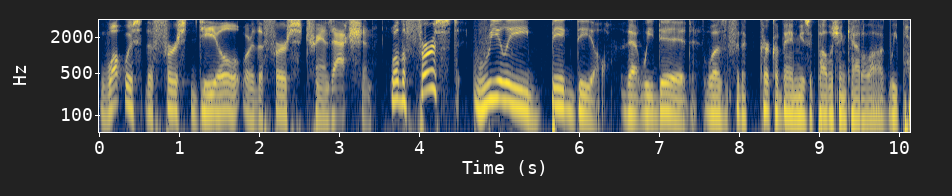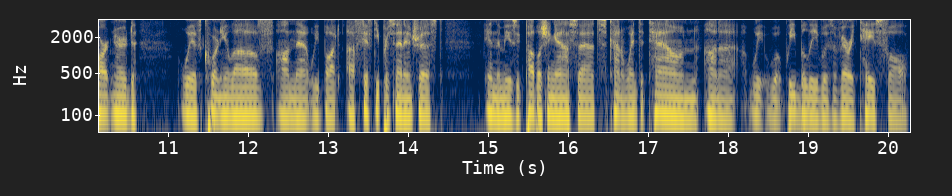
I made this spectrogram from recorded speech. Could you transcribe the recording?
what was the first deal or the first transaction? Well, the first really big deal that we did was for the Kurt Cobain Music Publishing Catalog. We partnered with Courtney Love on that. We bought a 50% interest in the music publishing assets, kind of went to town on a we, what we believe was a very tasteful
